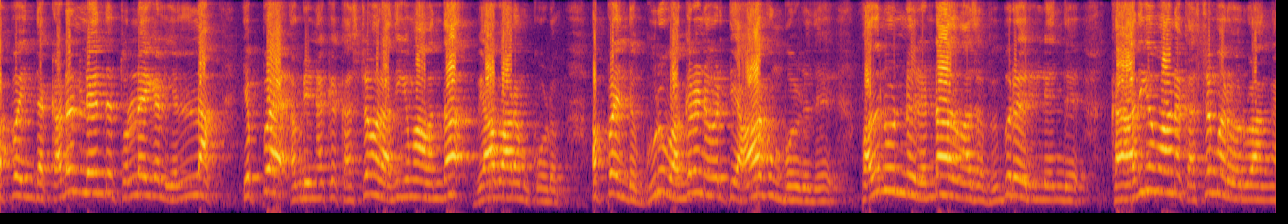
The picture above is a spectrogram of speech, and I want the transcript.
அப்போ இந்த கடன்லேருந்து தொல்லைகள் எல்லாம் எப்போ அப்படின்னாக்க கஸ்டமர் அதிகமாக வந்தால் வியாபாரம் கூடும். அப்போ இந்த குரு வக்ர நிவர்த்தி ஆகும் பொழுது பதினொன்று ரெண்டாவது மாதம் பிப்ரவரியிலேருந்து க அதிகமான கஸ்டமர் வருவாங்க.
